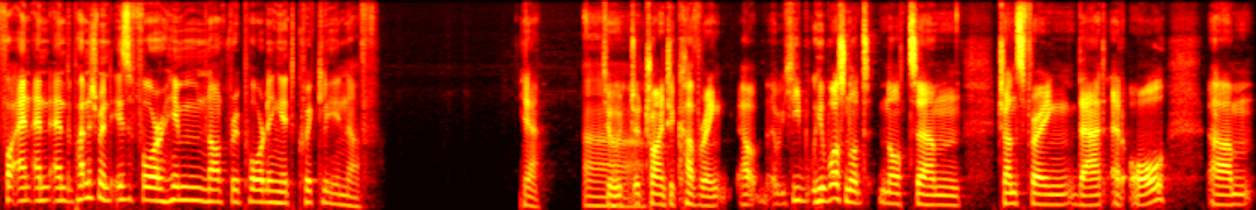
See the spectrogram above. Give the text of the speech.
For and, and and the punishment is for him not reporting it quickly enough. Yeah. Uh, to, to, trying to covering uh, he he was not not um, transferring that at all. Um,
